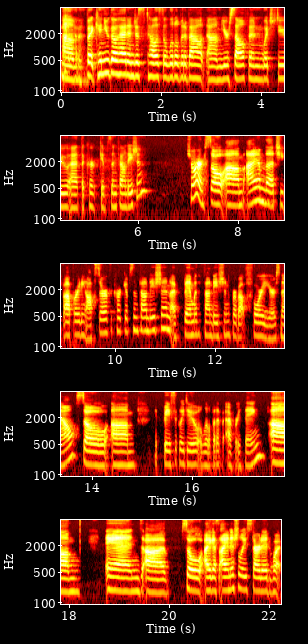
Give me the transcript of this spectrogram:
Um, but can you go ahead and just tell us a little bit about um, yourself and what you do at the Kirk Gibson Foundation? Sure. So um, I am the Chief Operating Officer of the Kirk Gibson Foundation. I've been with the foundation for about four years now. So um, I basically do a little bit of everything. Um, and uh, so I guess I initially started what,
